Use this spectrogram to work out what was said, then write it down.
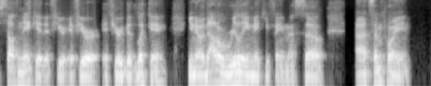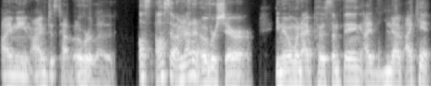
self naked if you're if you're if you're good looking you know that'll really make you famous. So at some point i mean i'm just have overload. Also, also i'm not an oversharer. You know when i post something i never i can't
